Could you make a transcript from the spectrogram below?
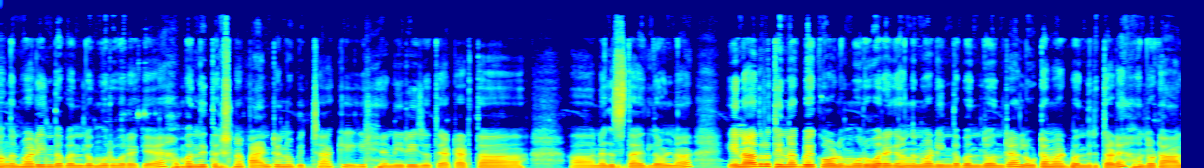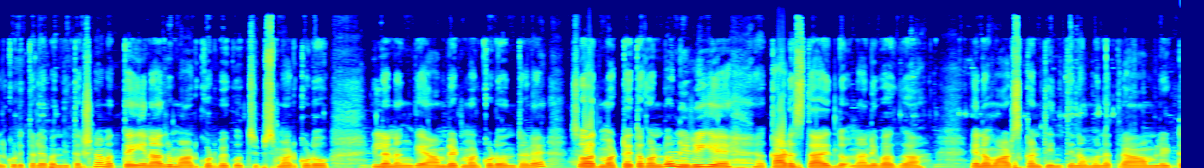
ಅಂಗನವಾಡಿಯಿಂದ ಬಂದಳು ಮೂರುವರೆಗೆ. ಬಂದಿದ ತಕ್ಷಣ ಪ್ಯಾಂಟನ್ನು ಬಿಚ್ಚಾಕಿ ನೀರಿ ಜೊತೆ ಆಟಾಡ್ತಾ ನಗಿಸ್ತಾ ಇದ್ಲು ಅವಳನ್ನ. ಏನಾದರೂ ತಿನ್ನಕ್ಕೆ ಬೇಕು ಅವಳು ಮೂರುವರೆಗೆ ಅಂಗನವಾಡಿಯಿಂದ ಬಂದಳು ಅಂದರೆ ಅಲ್ಲಿ ಊಟ ಮಾಡಿ ಬಂದಿರ್ತಾಳೆ. ಒಂದು ಲೋಟ ಹಾಲು ಕುಡಿತಾಳೆ ಬಂದಿದ ತಕ್ಷಣ. ಮತ್ತೆ ಏನಾದರೂ ಮಾಡಿಕೊಡ್ಬೇಕು ಚಿಪ್ಸ್ ಮಾಡಿಕೊಡು, ಇಲ್ಲ ನನಗೆ ಆಮ್ಲೆಟ್ ಮಾಡಿಕೊಡು ಅಂತಾಳೆ. ಸೊ ಅದು ಮೊಟ್ಟೆ ತೊಗೊಂಡು ನಿರಿಗೆ ಕಾಡಿಸ್ತಾ ಇದ್ಲು ನಾನು ಇವಾಗ ಏನೋ ಮಾಡಿಸ್ಕೊಂಡು ತಿಂತೀನಿ ಅಮ್ಮನ ಹತ್ರ ಆಮ್ಲೆಟ್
